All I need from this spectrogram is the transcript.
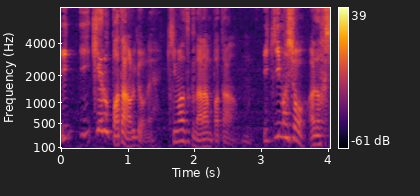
いいけるパターンあるけどね。気まずくならんパターン、うん。行きましょう。ありがとうございます。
